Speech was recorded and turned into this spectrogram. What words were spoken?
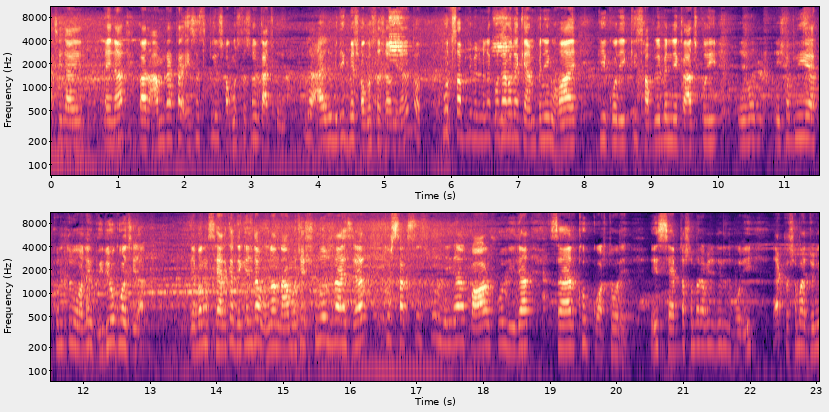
আছে যাই তাই না? কারণ আমরা একটা এসএসপির সংস্থার সঙ্গে কাজ করি। আয়ুর্বেদিক বেশ সংস্থার সঙ্গে জানেন তো? ফুড সাপ্লিমেন্ট মানে কোথায় কোথায় ক্যাম্পেনিং হয় কী করি, কী সাপ্লিমেন্ট নিয়ে কাজ করি, এবং এইসব নিয়ে এখন তো অনেক ভিডিও করেছিলাম এবং স্যারকে দেখেছিলাম, ওনার নাম হচ্ছে সুরজ রায় স্যার। খুব successful leader powerful leader sir খুব কষ্ট করে। এই স্যারটার সম্পর্কে আমি যদি বলি, একটা সময় জন্য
